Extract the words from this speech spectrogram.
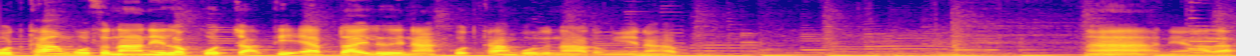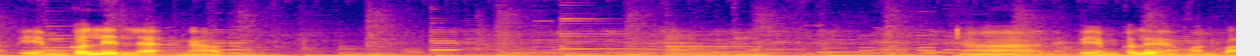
กดข้ามโฆษณาเนี่ยเรากดจากที่แอปได้เลยนะ กดข้ามโฆษณาตรงนี้นะครับอ่าเนี่ยละเพมก็เล่นแล้วนะครับอ่าเนี่ยเพมก็เล่นของมันไป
